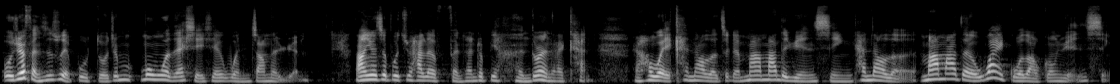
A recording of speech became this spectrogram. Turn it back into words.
我觉得粉丝数也不多，就默默的在写一些文章的人。然后因为这部剧，他的粉专就变很多人在看。然后我也看到了这个妈妈的原型，看到了妈妈的外国老公原型。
